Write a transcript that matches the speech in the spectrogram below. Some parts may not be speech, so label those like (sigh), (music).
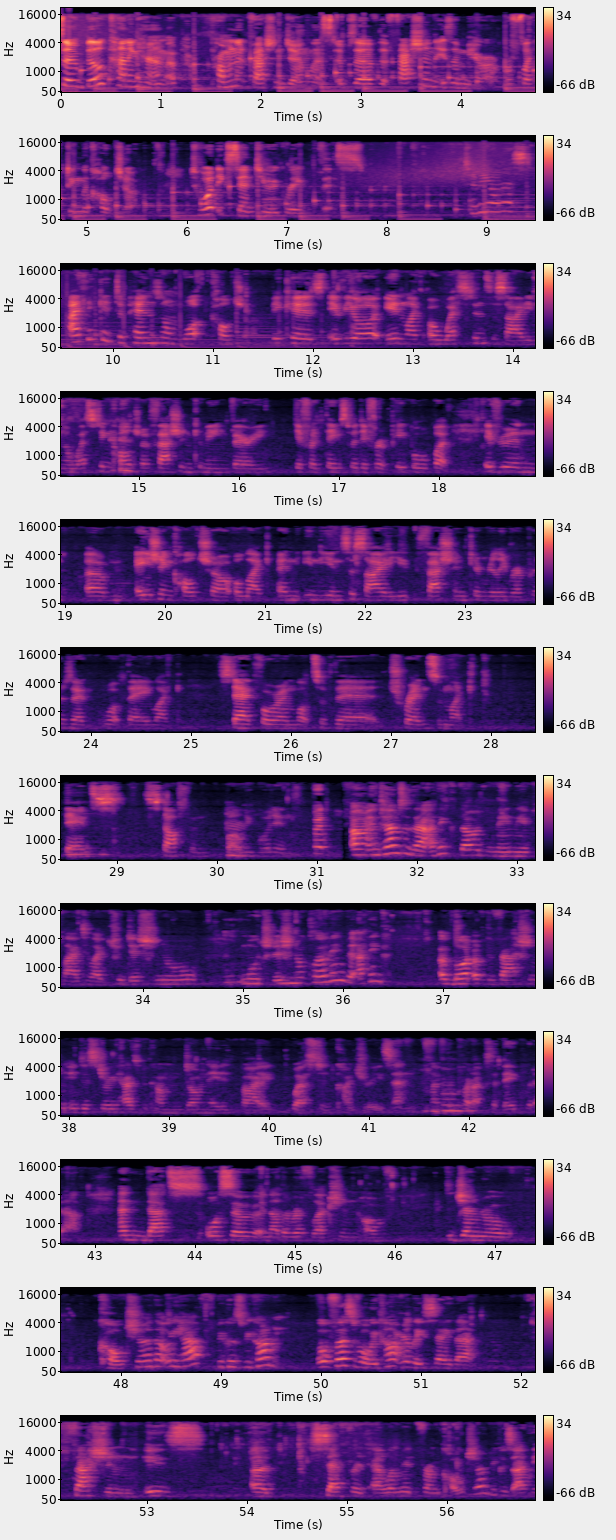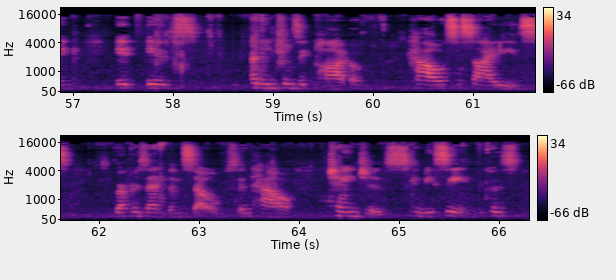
So, Bill Cunningham, a p- prominent fashion journalist, observed that fashion is a mirror reflecting the culture. To what extent do you agree with this? To be honest, I think it depends on what culture. Because if you're in like a Western society, in a Western culture, fashion can mean very different things for different people. But if you're in um, Asian culture or like an Indian society, fashion can really represent what they like stand for and lots of their trends and like dance stuff and Bollywood and but Um, in terms of that, I think that would mainly apply to like traditional, more traditional clothing. But I think a lot of the fashion industry has become dominated by Western countries and like the products that they put out, and that's also another reflection of the general culture that we have because we can't. Well, first of all, we can't really say that fashion is a separate element from culture because I think it is an intrinsic part of how societies represent themselves and how changes can be seen because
